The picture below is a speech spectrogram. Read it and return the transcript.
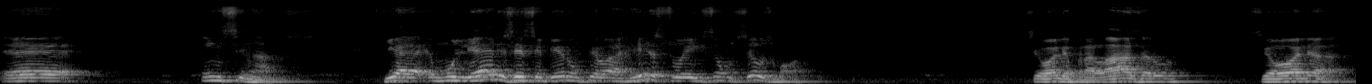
é, ensinados que é, mulheres receberam pela ressurreição os seus mortos. Você olha para Lázaro, você olha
